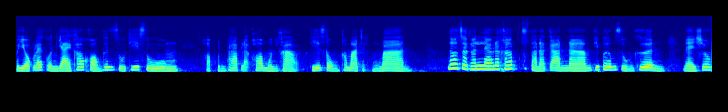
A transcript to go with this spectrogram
พยพและขนย้ายเข้าของขึ้นสู่ที่สูง ขอบคุณภาพและข้อมูลข่าวที่ส่งเข้ามาจากทางบ้าน นอกจากนั้นแล้วนะครับ สถานการณ์น้ำที่เพิ่มสูงขึ้น ในช่วง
